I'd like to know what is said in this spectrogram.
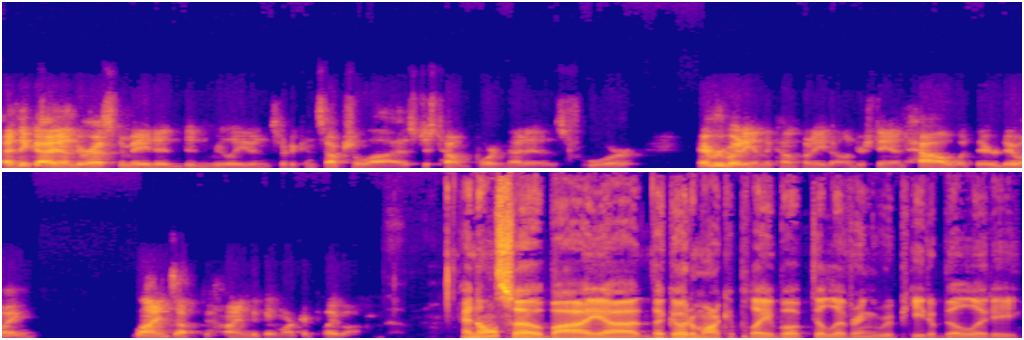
I think I underestimated, didn't really even sort of conceptualize just how important that is for everybody in the company to understand how what they're doing lines up behind the go to market playbook. And also by uh, the go to market playbook delivering repeatability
